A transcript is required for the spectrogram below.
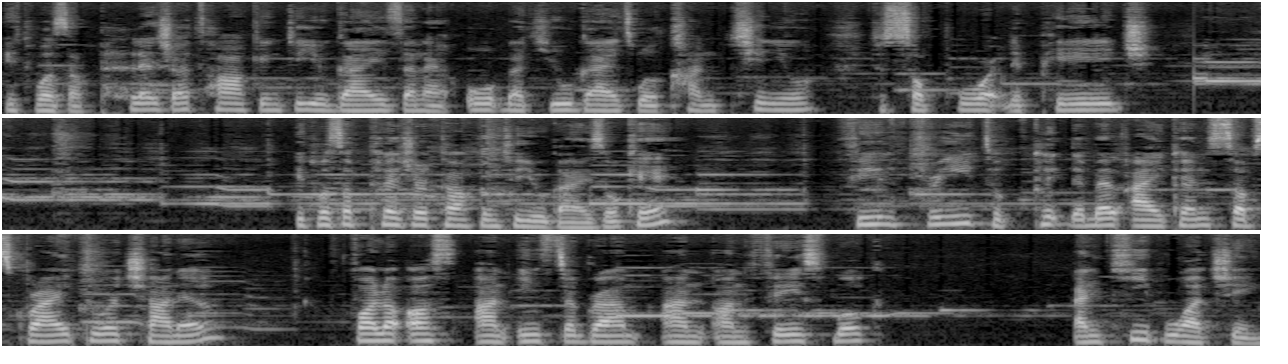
It was a pleasure talking to you guys, and I hope that you guys will continue to support the page. It was a pleasure talking to you guys, okay? Feel free to click the bell icon, subscribe to our channel, follow us on Instagram and on Facebook, and keep watching.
